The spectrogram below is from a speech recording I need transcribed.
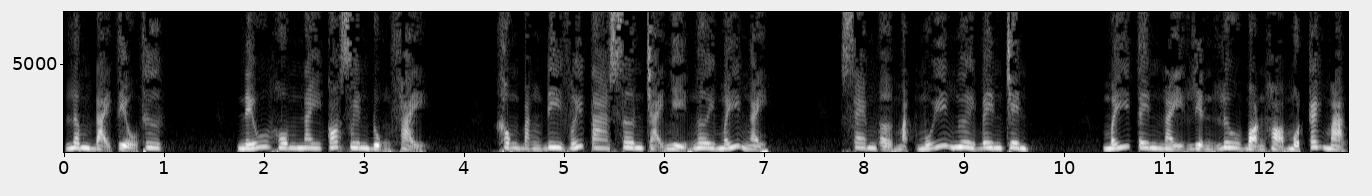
lâm đại tiểu thư, nếu hôm nay có duyên đụng phải, không bằng đi với ta sơn trải nghỉ ngơi mấy ngày, xem ở mặt mũi ngươi bên trên, mấy tên này liền lưu bọn họ một cách mạng,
